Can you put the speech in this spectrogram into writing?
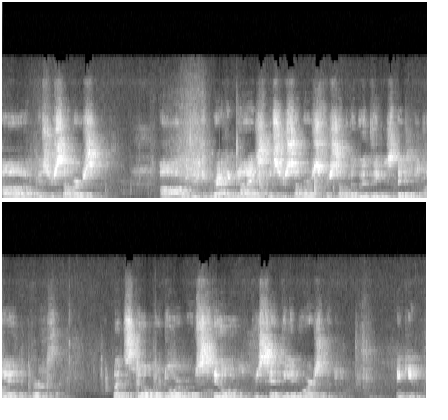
uh, Mr. Summers. Uh, we can recognize Mr. Summers for some of the good things that he did. 30 seconds. But still, redor- still rescind the endorsement. Thank you.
